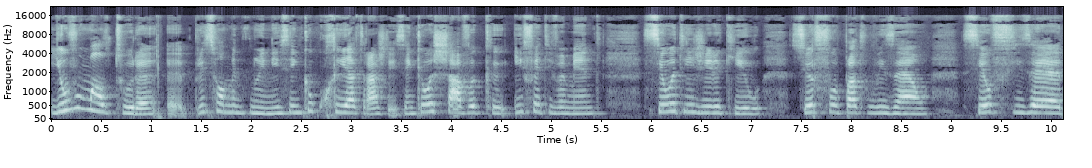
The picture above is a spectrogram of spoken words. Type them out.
E houve uma altura, eh, principalmente no início, em que eu corria atrás disso, em que eu achava que, efetivamente, se eu atingir aquilo, se eu for para a televisão, se eu fizer,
